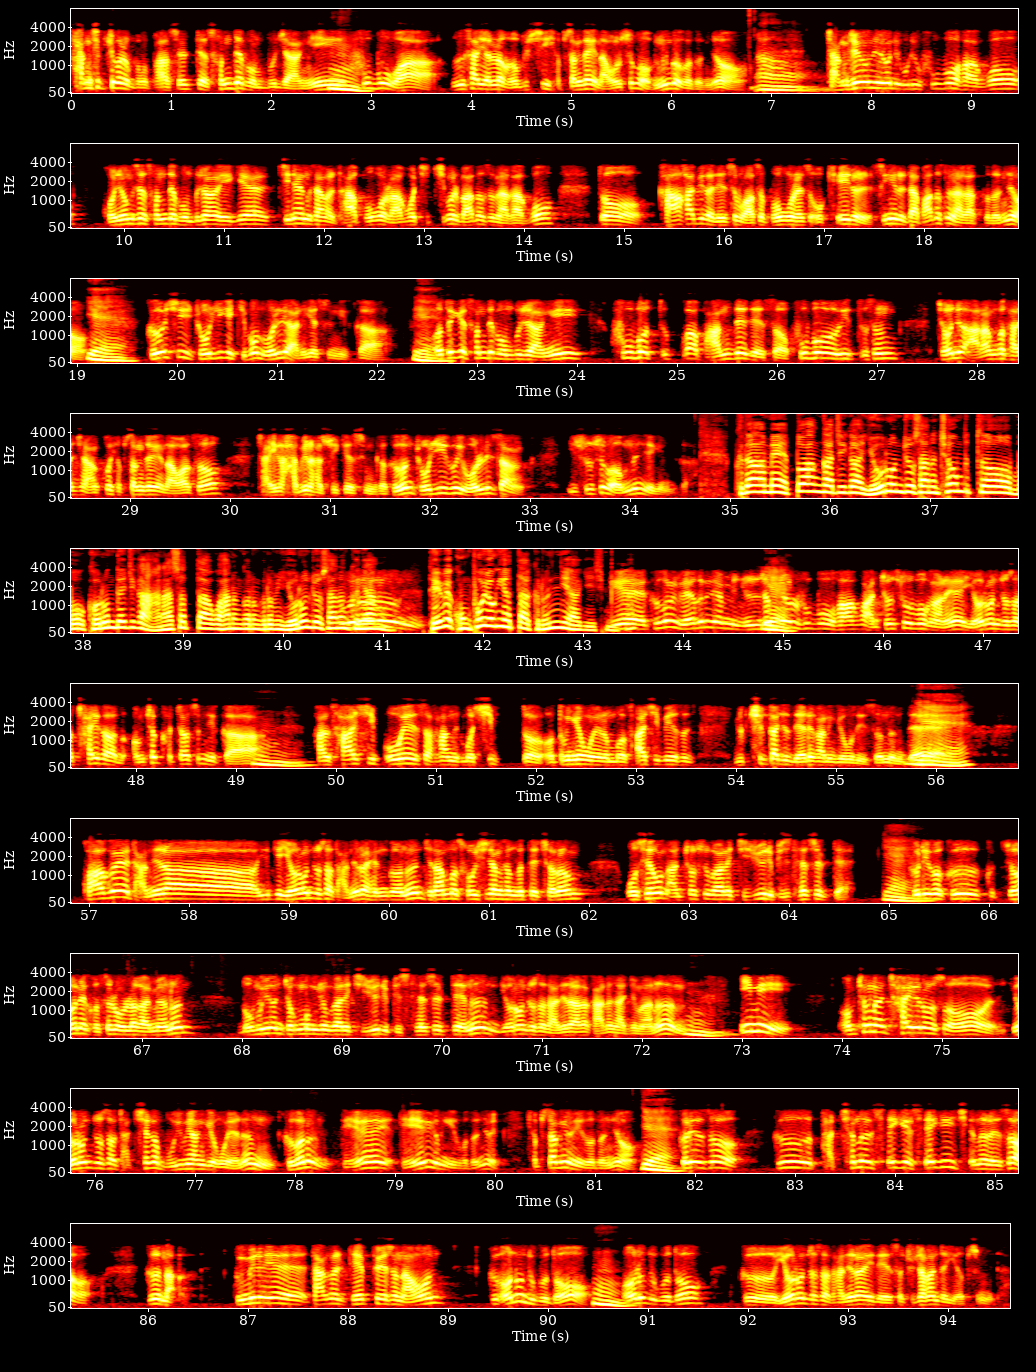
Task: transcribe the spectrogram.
상식적으로 뭐 봤을 때 선대본부장이 음. 후보와 의사 연락 없이 협상장에 나올 수가 없는 거거든요. 어. 장재훈 의원이 우리 후보하고 권영세 선대본부장에게 진행상을 다 보고를 하고 지침을 받아서 나가고 또 가합의가 돼서 와서 보고를 해서 오케이를 승인을 다 받아서 나갔거든요. 예. 그것이 조직의 기본 원리 아니겠습니까? 예. 어떻게 선대본부장이 후보 뜻과 반대돼서 후보의 뜻은 전혀 아랑곳하지 않고 협상장에 나와서 자기가 합의를 할 수 있겠습니까? 그건 조직의 원리상 있을 수가 없는 얘기입니다. 그 다음에 또 한 가지가 여론조사는 처음부터 뭐 거론되지가 않았었다고 하는 거는 그러면 여론조사는 그냥 대외 공포용이었다 그런 이야기이십니까? 예, 그거는 왜 그러냐면 윤석열 예. 후보하고 안철수 후보 간에 여론조사 차이가 엄청 컸지 않습니까? 음. 한 45에서 한 뭐 10, 또 어떤 경우에는 뭐 42에서 6, 7까지 내려가는 경우도 있었는데 예. 과거에 단일화 이렇게 여론조사 단일화 한 거는 지난번 서울시장 선거 때처럼 오세훈 안철수 간의 지지율이 비슷했을 때 예. 그리고 그 전에 거슬러 올라가면은 노무현 정몽준 간의 지지율이 비슷했을 때는 여론조사 단일화가 가능하지만은 음. 이미 엄청난 차이로서 여론조사 자체가 무의미한 경우에는 그거는 대, 대여용이거든요. 협상용이거든요. 예. 그래서 그 다 채널 세 개, 세 개의 채널에서 그 나, 국민의 당을 대표해서 나온 그 어느 누구도, 음. 어느 누구도 그 여론조사 단일화에 대해서 주장한 적이 없습니다.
